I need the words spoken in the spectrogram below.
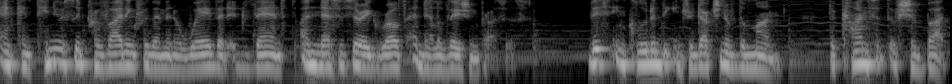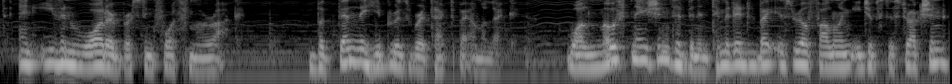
and continuously providing for them in a way that advanced a necessary growth and elevation process. This included the introduction of the man, the concept of Shabbat, and even water bursting forth from a rock. But then the Hebrews were attacked by Amalek. While most nations had been intimidated by Israel following Egypt's destruction,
